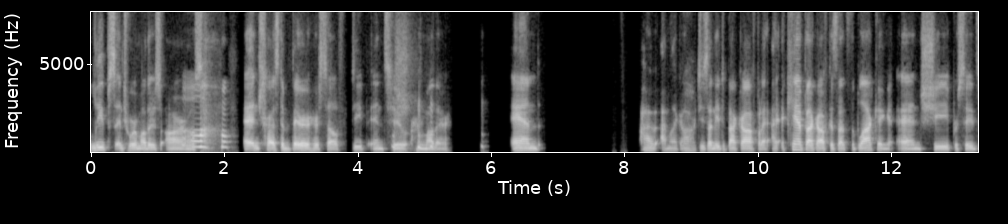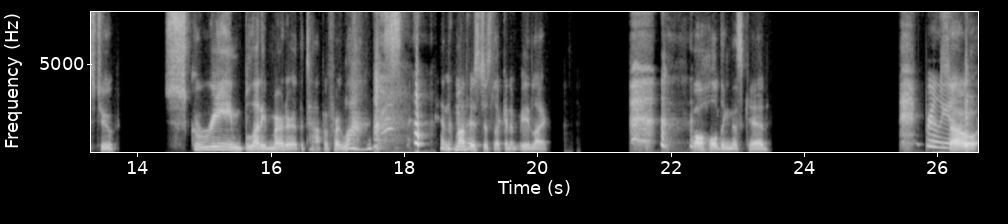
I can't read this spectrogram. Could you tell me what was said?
leaps into her mother's arms oh. and tries to bury herself deep into her mother. And I, am like oh geez i need to back off but i, I can't back off because that's the blocking. And she proceeds to scream bloody murder at the top of her lungs. And the mother's just looking at me like while holding this kid. Brilliant. So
